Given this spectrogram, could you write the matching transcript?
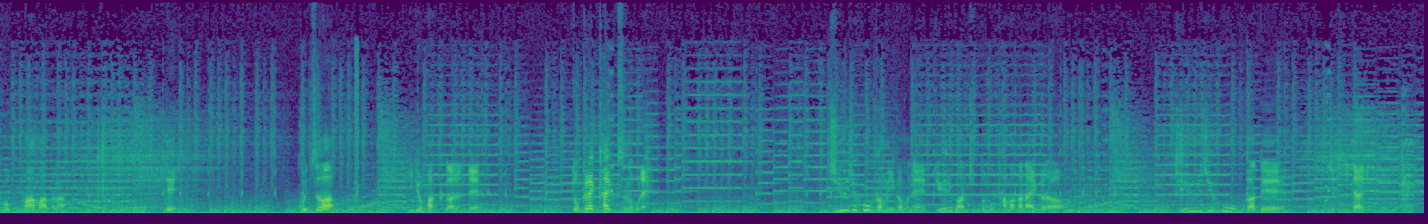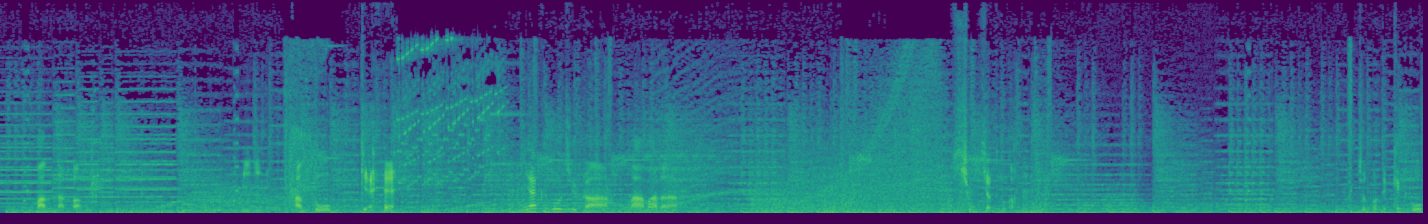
55まあまあだな。でこいつは医療パックがあるんでどんくらい回復するのこれ？十字砲火もいいかもね。デュエルガンちょっともう弾がないから十字砲火でじゃ左真ん中右担当。ゲー250か。まあまあだな。400とかちょっと待って結構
